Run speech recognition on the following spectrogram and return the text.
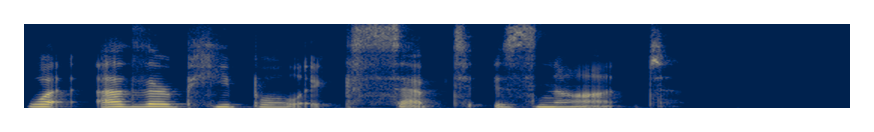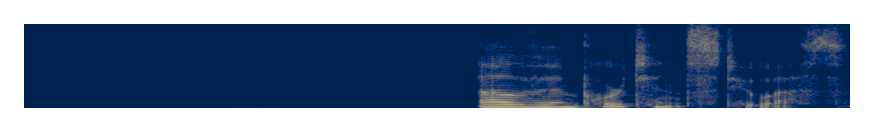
What other people accept is not of importance to us.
